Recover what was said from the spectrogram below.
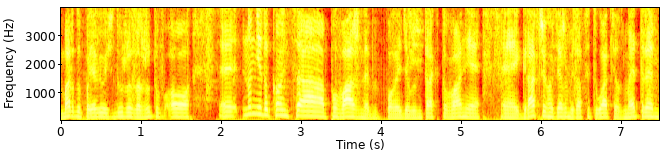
bardzo pojawiło się dużo zarzutów o no nie do końca poważne, powiedziałbym, traktowanie graczy, chociażby tacy sytuacja z metrem,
